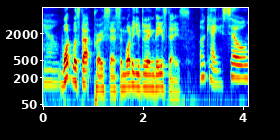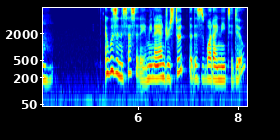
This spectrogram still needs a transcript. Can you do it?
Yeah. what was that process and what are you doing these days? Okay, so it was a necessity. I mean, I understood that this is what I need to do.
